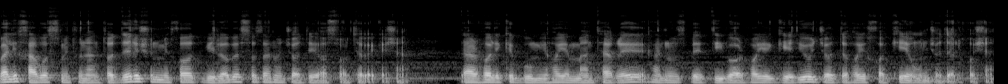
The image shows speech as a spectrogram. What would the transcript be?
ولی خواص می‌تونن تا دلشون می‌خواد ویلا بسازن و جاده آسفالته بکشن. در حالی که بومی های منطقه هنوز به دیوارهای گلی و جاده های خاکی اونجا دلخوشن.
